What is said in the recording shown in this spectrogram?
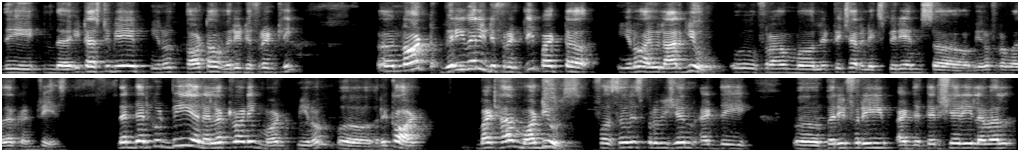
The, the it has to be, you know, thought of very differently uh, not very, very differently, but you know, I will argue from literature and experience, you know, from other countries, that there could be an electronic mod, you know, record, but have modules for service provision at the periphery, at the tertiary level,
